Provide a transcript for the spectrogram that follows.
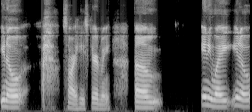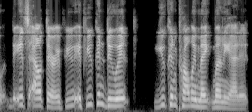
you know, sorry, he scared me. Um anyway, you know, it's out there. If you if you can do it, you can probably make money at it,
